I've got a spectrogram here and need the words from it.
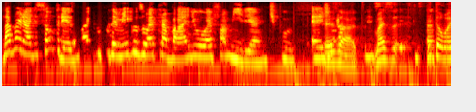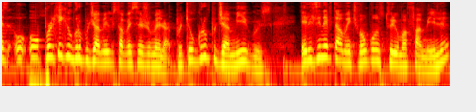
Na verdade, são três. Ou é grupo de amigos, ou é trabalho, ou é família. Tipo, é Exato. Mas, então, mas o, o- por que, que o grupo de amigos talvez seja o melhor? Porque o grupo de amigos, eles inevitavelmente vão construir uma família,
